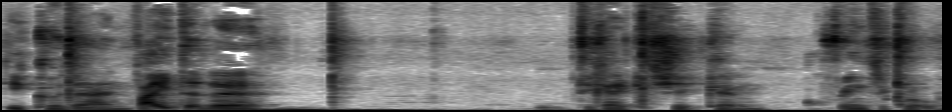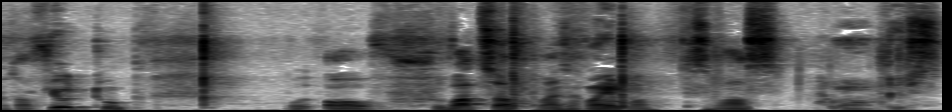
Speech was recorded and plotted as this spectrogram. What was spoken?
Ihr könnt ein weitere direkt schicken auf Instagram oder auf YouTube oder auf WhatsApp, weiß auch immer. Das war's. Peace.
